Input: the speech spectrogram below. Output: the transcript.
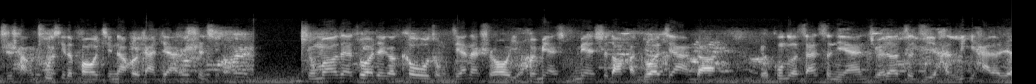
职场初期的朋友经常会干这样的事情。熊猫在做这个客户总监的时候，也会面试面试到很多这样的有工作三四年，觉得自己很厉害的人，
